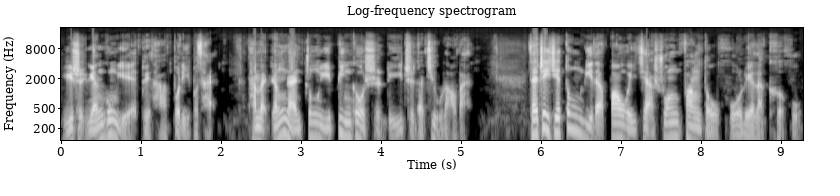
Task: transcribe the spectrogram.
于是员工也对他不理不睬。他们仍然忠于并购时离职的旧老板。在这些动力的包围下，双方都忽略了客户。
